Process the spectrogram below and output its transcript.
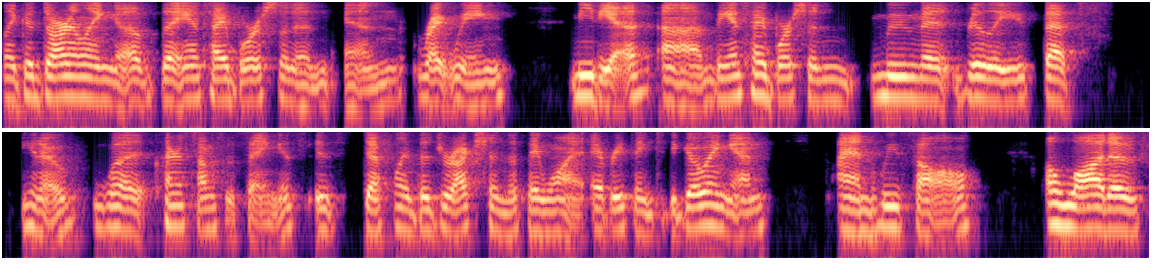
like a darling of the anti-abortion and, and right-wing media. Um, the anti-abortion movement really that's you know what Clarence Thomas is saying is is definitely the direction that they want everything to be going in. And we saw a lot of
